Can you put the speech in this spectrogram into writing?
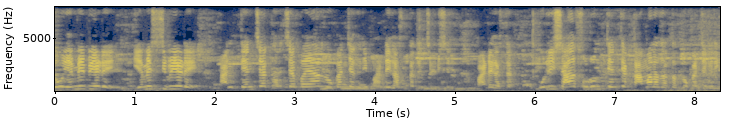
तो एम ए बी एड आहे. M S C B Ed आहे. आणि त्यांच्या घरच्या बाया लोकांच्या घरी भांडे घासतात त्यांच्या मिशीन भांडे घासतात. मुली शाळा सोडून त्यांच्या कामाला जातात लोकांच्या घरी.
